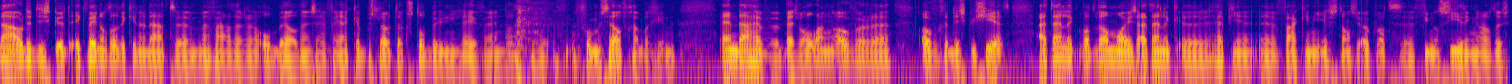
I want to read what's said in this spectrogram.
Nou, de ik weet nog dat ik inderdaad eh, mijn vader eh, opbelde en zei van ja, ik heb besloten dat ik stop bij Unilever en dat ik eh, voor mezelf ga beginnen. En daar hebben we best wel lang over, over gediscussieerd. Uiteindelijk, wat wel mooi is, uiteindelijk heb je vaak in eerste instantie ook wat financiering nodig. Dus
